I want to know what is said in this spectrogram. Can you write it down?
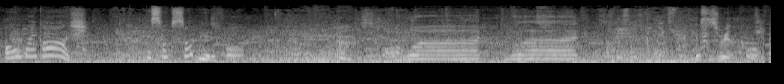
Oh my gosh. This looks so beautiful. What? What? This is really cool.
